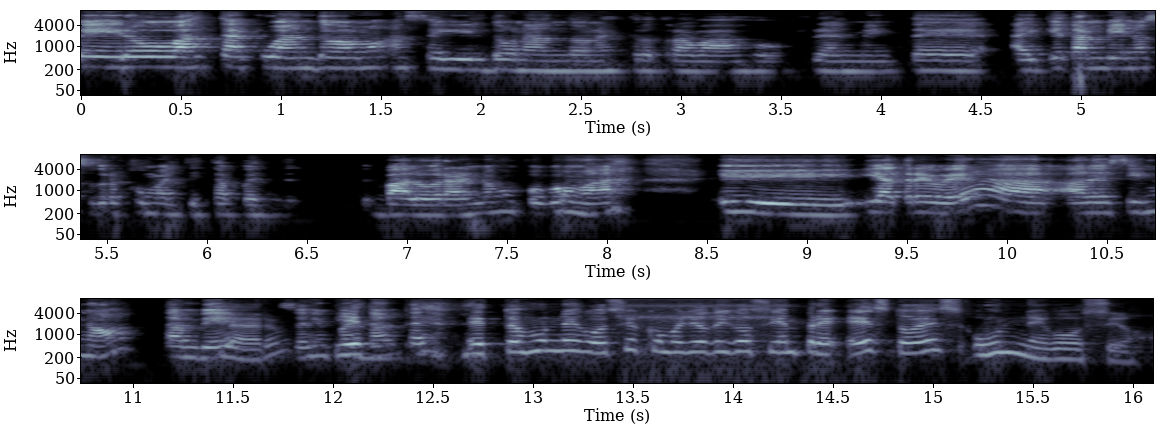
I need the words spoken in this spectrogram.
pero hasta cuándo vamos a seguir donando nuestro trabajo. Realmente hay que también nosotros como artistas pues valorarnos un poco más y, atrever a, decir no también. Eso es importante. esto es un negocio, como yo digo siempre, esto es un negocio.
